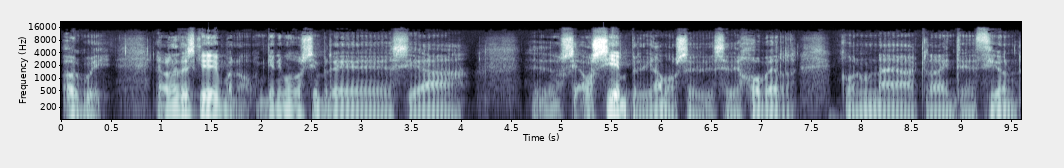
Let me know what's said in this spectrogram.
La verdad es que, bueno, Genimo siempre se ha, eh, o, siempre, digamos, se, se, dejó ver con una clara intención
